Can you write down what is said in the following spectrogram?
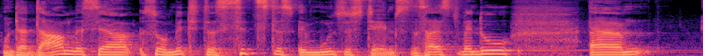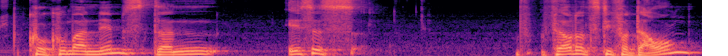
Und der Darm ist ja somit das Sitz des Immunsystems. Das heißt, wenn du ähm, Kurkuma nimmst, dann ist es, fördert es die Verdauung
